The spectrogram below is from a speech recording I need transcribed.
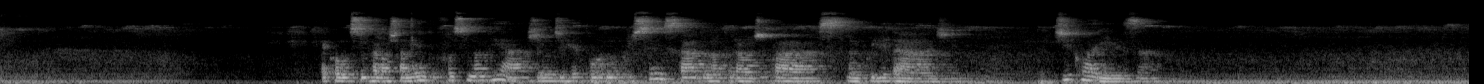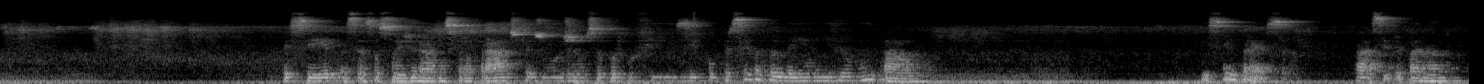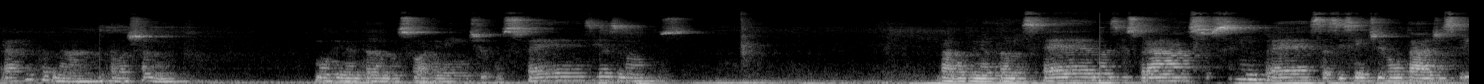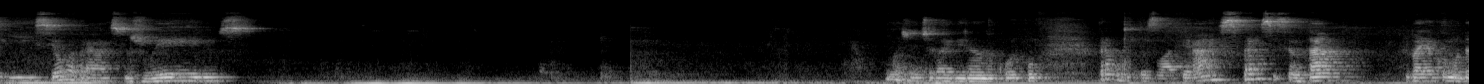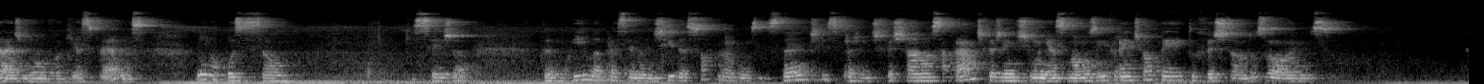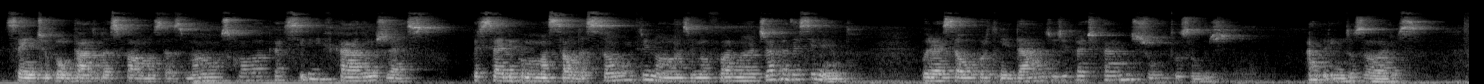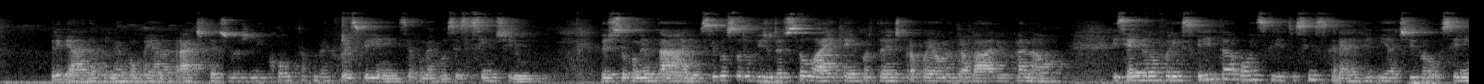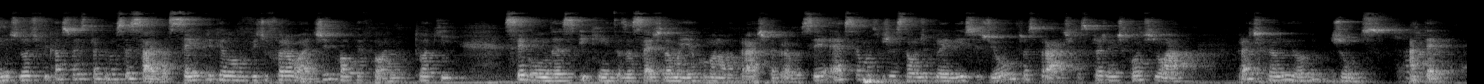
É como se o relaxamento fosse uma viagem de retorno para o seu estado natural de paz, tranquilidade, de clareza. Perceba as sensações geradas pela prática de hoje no seu corpo físico, perceba também o nível mental. E sem pressa, vá se preparando para retornar ao relaxamento, movimentando suavemente os pés e as mãos Vá movimentando as pernas e os braços sem pressa, se sentir vontade, espreguice ou abrace os joelhos. E a gente vai virando o corpo para um das laterais, para se sentar, vai acomodar de novo aqui as pernas numa posição que seja tranquila para ser mantida só por alguns instantes, para a gente fechar a nossa prática, a gente une as mãos em frente ao peito, fechando os olhos. Sente o contato das palmas das mãos, coloca significado no gesto. Percebe como uma saudação entre nós e uma forma de agradecimento por essa oportunidade de praticarmos juntos hoje. Abrindo os olhos. Obrigada por me acompanhar na prática de hoje. Me conta como é que foi a experiência, como é que você se sentiu. Deixe seu comentário. Se gostou do vídeo, deixe seu like, é importante para apoiar o meu trabalho e o canal. E se ainda não for inscrita ou inscrito, se inscreve e ativa o sininho de notificações para que você saiba sempre que um novo vídeo for ao ar. De qualquer forma, estou aqui segundas e quintas às sete da manhã com uma nova prática para você. Essa é uma sugestão de playlist de outras práticas para a gente continuar praticando yoga juntos. Até!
